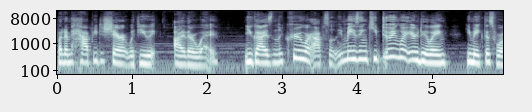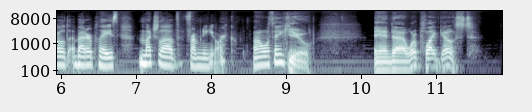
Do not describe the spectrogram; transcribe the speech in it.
but I'm happy to share it with you either way. You guys and the crew are absolutely amazing. Keep doing what you're doing. You make this world a better place. Much love from New York. Oh well, thank you. And uh, what a polite ghost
